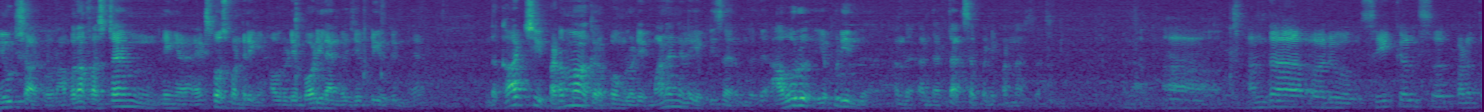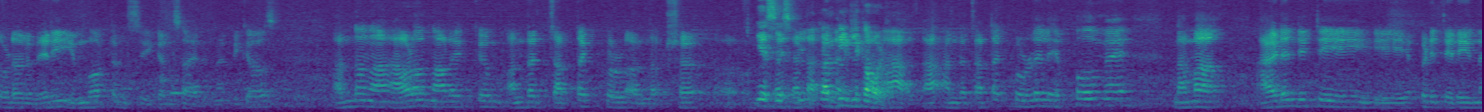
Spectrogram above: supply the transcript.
நியூட் ஷாட் வரும். அப்போ தான் ஃபஸ்ட் டைம் நீங்கள் எக்ஸ்போஸ் பண்ணுறீங்க அவருடைய பாடி லாங்குவேஜ் எப்படி இருக்குங்க அந்த காட்சி படமாக்குறப்போ உங்களுடைய மனநிலை எப்படி சார் இருந்தது? அவர் எப்படி இந்த அந்த அந்த இடத்த அக்செப்ட் பண்ணி பண்ணார் சார் அந்த ஒரு சீக்வன்ஸ் படத்தோட ஒரு வெரி இம்பார்ட்டன்ட் சீக்வன்ஸாக இருந்தேன். பிகாஸ் அந்த அவ்வளோ நாளைக்கும் அந்த சட்டைக்குள்ள அந்த அந்த சட்டைக்குள்ளில் எப்போவுமே நம்ம ஐடென்டிட்டி எப்படி தெரியுന്ന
